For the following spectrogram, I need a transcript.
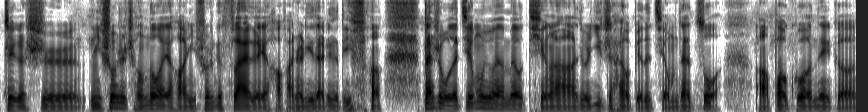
这个是你说是承诺也好，你说是个 flag 也好，反正立在这个地方。但是我的节目永远没有停啊，就是一直还有别的节目在做啊，包括那个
